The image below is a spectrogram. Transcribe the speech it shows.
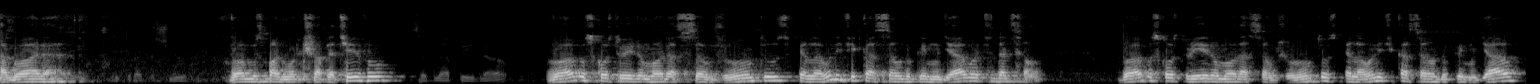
Agora, vamos para o workshop ativo. Vamos construir uma oração juntos pela unificação do clima mundial antes da lição. Vamos construir uma oração juntos pela unificação do clima mundial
